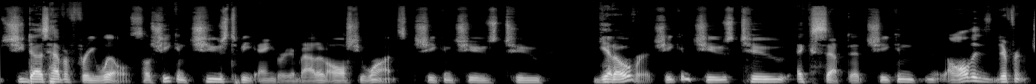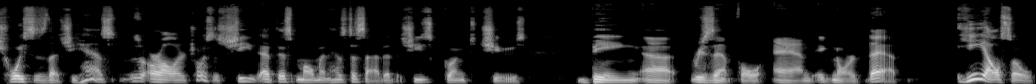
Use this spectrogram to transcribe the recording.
she does have a free will, so she can choose to be angry about it all she wants. She can choose to get over it. She can choose to accept it. She can, all the different choices that she has are all her choices. She, at this moment, has decided that she's going to choose being uh, resentful and ignore dad. He also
